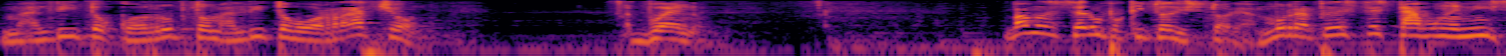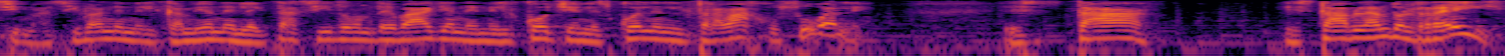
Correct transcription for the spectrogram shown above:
Maldito corrupto, maldito borracho. Bueno, vamos a hacer un poquito de historia. Muy rápido, esta está buenísima. Si van en el camión, en el taxi, donde vayan, en el coche, en la escuela, en el trabajo, súbale. Está, está hablando el rey.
